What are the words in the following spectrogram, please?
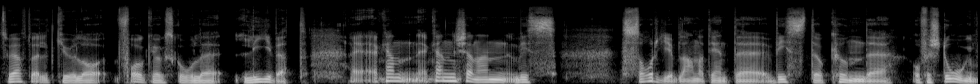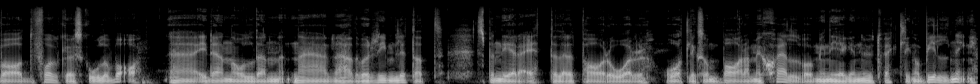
Så vi har haft väldigt kul och folkhögskolelivet, jag kan, jag kan känna en viss sorg ibland att jag inte visste och kunde och förstod vad folkhögskolor var eh, i den åldern när det hade varit rimligt att spendera ett eller ett par år åt liksom bara mig själv och min egen utveckling och bildning.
